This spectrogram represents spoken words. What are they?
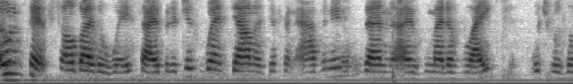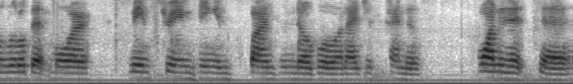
I wouldn't say it fell by the wayside, but it just went down a different avenue than I might have liked, which was a little bit more mainstream, being in Barnes and Noble, and I just kind of wanted it to,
